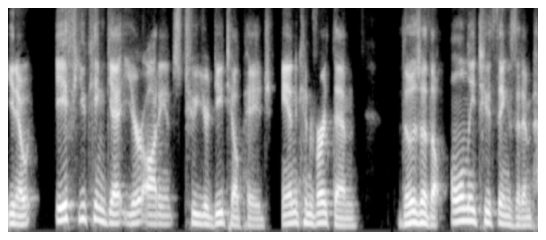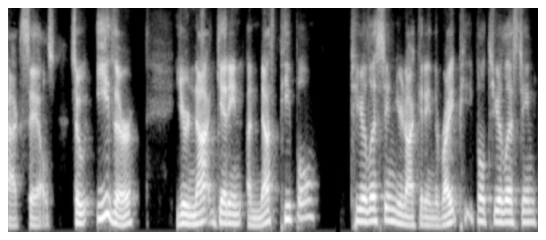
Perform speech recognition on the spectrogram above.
You know if you can get your audience to your detail page and convert them those are the only two things that impact sales. So either you're not getting enough people to your listing you're not getting the right people to your listing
